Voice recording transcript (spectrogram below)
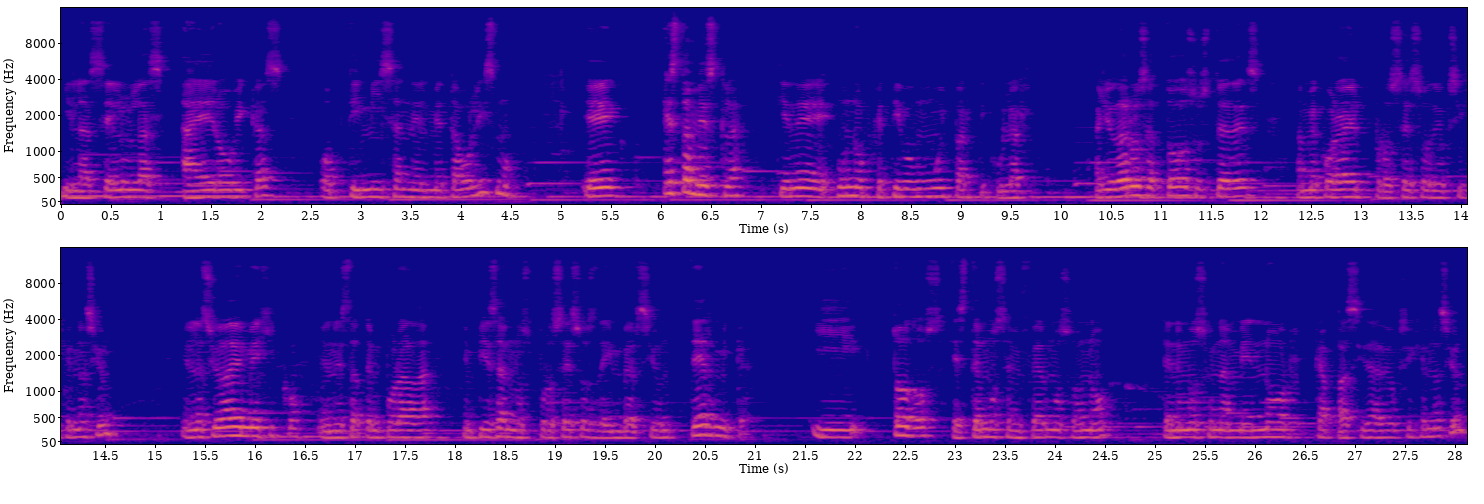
y las células aeróbicas optimizan el metabolismo. Eh, esta mezcla tiene un objetivo muy particular, ayudarlos a todos ustedes a mejorar el proceso de oxigenación. En la Ciudad de México, en esta temporada, empiezan los procesos de inversión térmica y todos, estemos enfermos o no, tenemos una menor capacidad de oxigenación.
